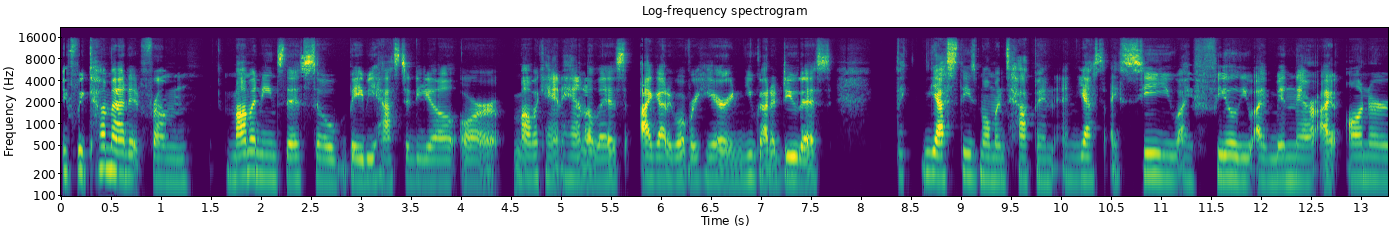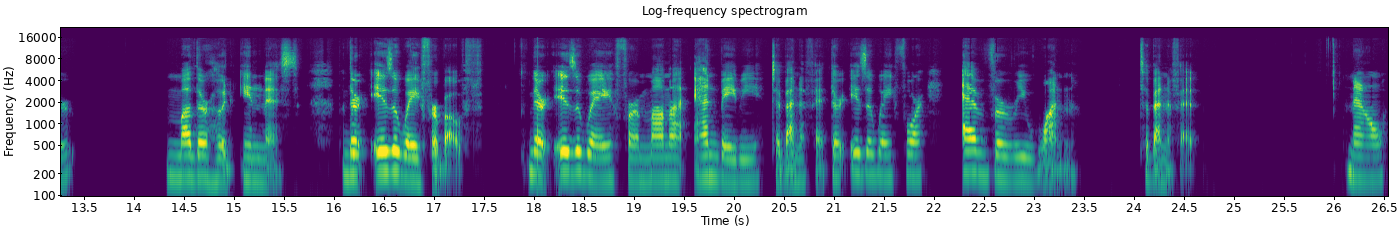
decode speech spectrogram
if we come at it from mama needs this, so baby has to deal, or mama can't handle this, I got to go over here and you got to do this. Like, yes, these moments happen. And yes, I see you. I feel you. I've been there. I honor motherhood in this. But there is a way for both. There is a way for mama and baby to benefit. There is a way for everyone to benefit. Now,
